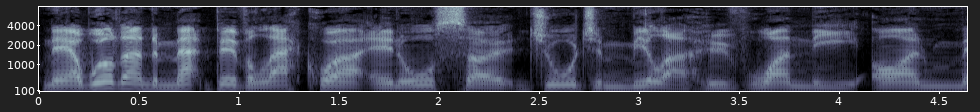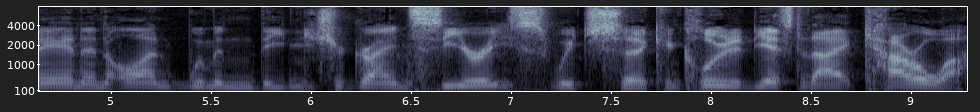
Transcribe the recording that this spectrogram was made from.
Now, well done to Matt Bevilacqua and also Georgia Miller, who've won the Iron Man and Iron Women, the Nutrigrain Series, which uh, concluded yesterday at Kurrawa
